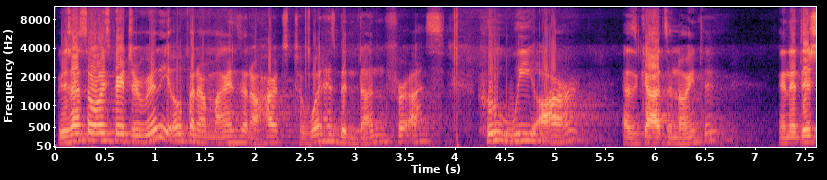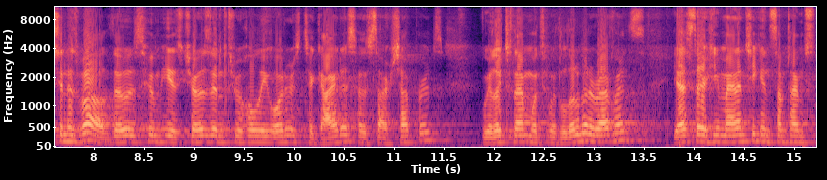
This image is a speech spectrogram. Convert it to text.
We just ask the Holy Spirit to really open our minds and our hearts to what has been done for us, who we are as God's anointed. In addition, as well, those whom He has chosen through holy orders to guide us as our shepherds, we look to them with, with a little bit of reverence. Yes, their humanity can sometimes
